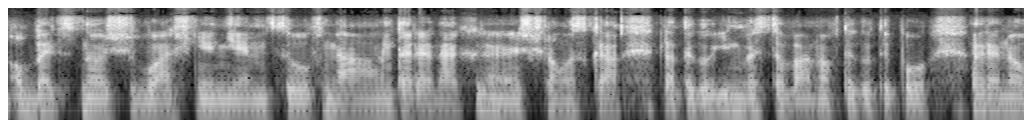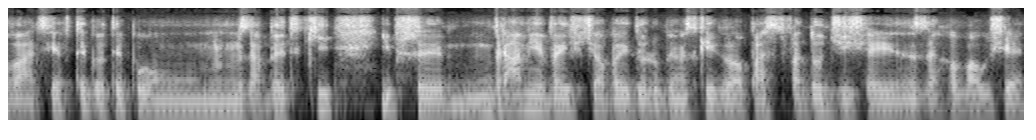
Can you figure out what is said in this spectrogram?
obecność właśnie Niemców na terenach Śląska. Dlatego inwestowano w tego typu renowacje, w tego typu mm, zabytki i przy bramie wejściowej do Lubiąskiego Opactwa do dzisiaj zachował się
